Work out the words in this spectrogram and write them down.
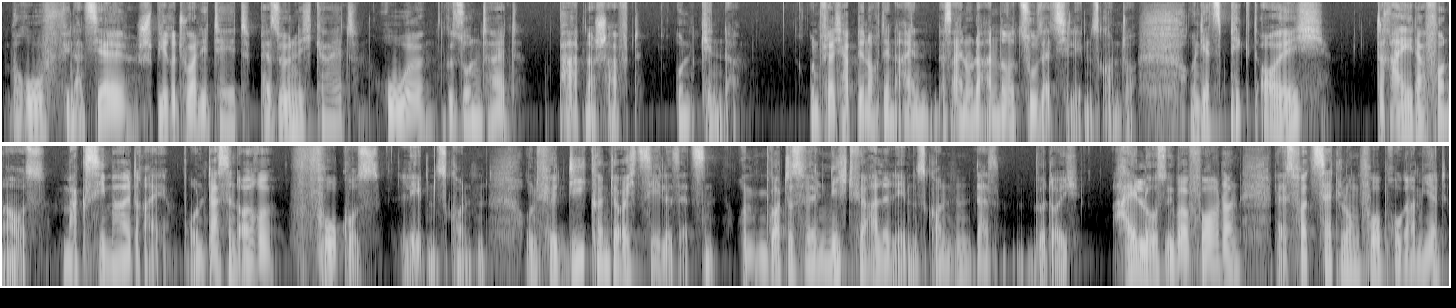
Beruf, finanziell, Spiritualität, Persönlichkeit, Ruhe, Gesundheit, Partnerschaft und Kinder. Und vielleicht habt ihr noch den ein, das ein oder andere zusätzliche Lebenskonto. Und jetzt pickt euch drei davon aus, maximal drei. Und das sind eure Fokus-Lebenskonten. Und für die könnt ihr euch Ziele setzen. Und um Gottes Willen nicht für alle Lebenskonten. Das wird euch heillos überfordern. Da ist Verzettelung vorprogrammiert.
